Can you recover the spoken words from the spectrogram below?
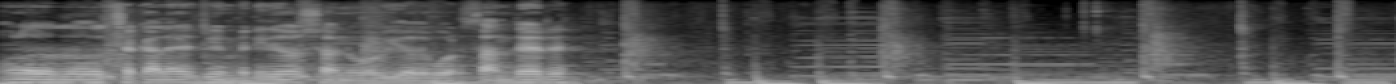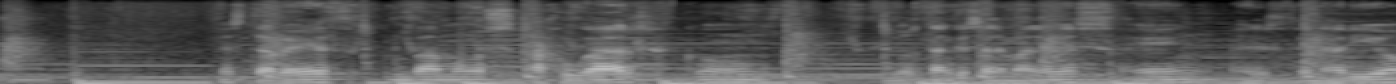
Hola a todos chacales, bienvenidos a un nuevo vídeo de War Thunder. Esta vez vamos a jugar con los tanques alemanes en el escenario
